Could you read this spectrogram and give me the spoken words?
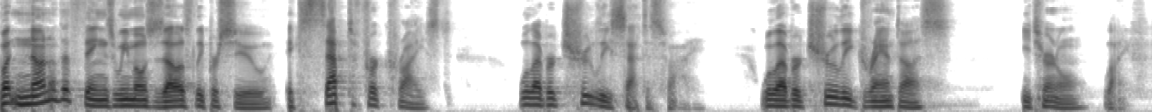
But none of the things we most zealously pursue, except for Christ, will ever truly satisfy, will ever truly grant us eternal life.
